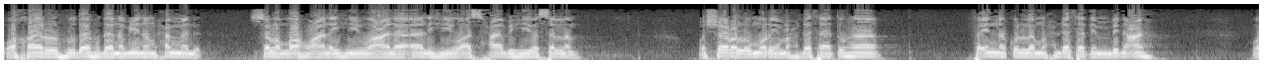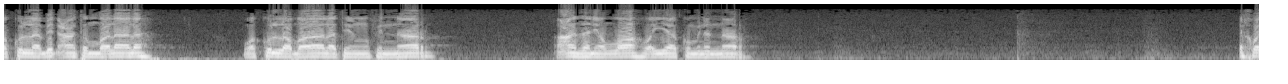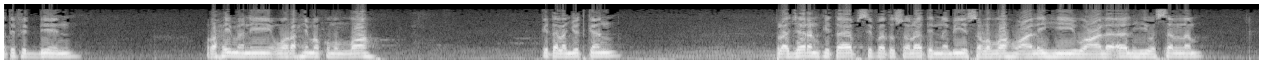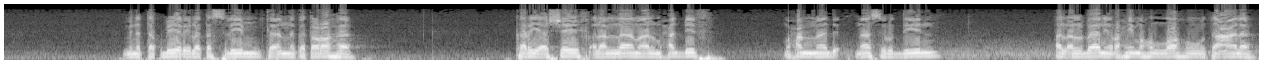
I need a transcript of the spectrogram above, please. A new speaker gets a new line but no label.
وخير الهدى هدى نبينا محمد صلى الله عليه وعلى آله وأصحابه وسلم. وشر الأمور محدثاتها فإن كل محدثة بدعة وكل بدعة ضلالة وكل ضلالة في النار. أعاذني الله وإياكم من النار. إخوتي في الدين رحمني ورحمكم الله. Kita lanjutkan pelajaran kitab Sifatus Salatin Nabi sallallahu alaihi wa ala alihi wasallam min at-takbir ila taslim ka'annaka taraha karya Syekh Al-Allama Al-Muhaddits Muhammad Nasiruddin Al-Albani rahimahullahu taala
